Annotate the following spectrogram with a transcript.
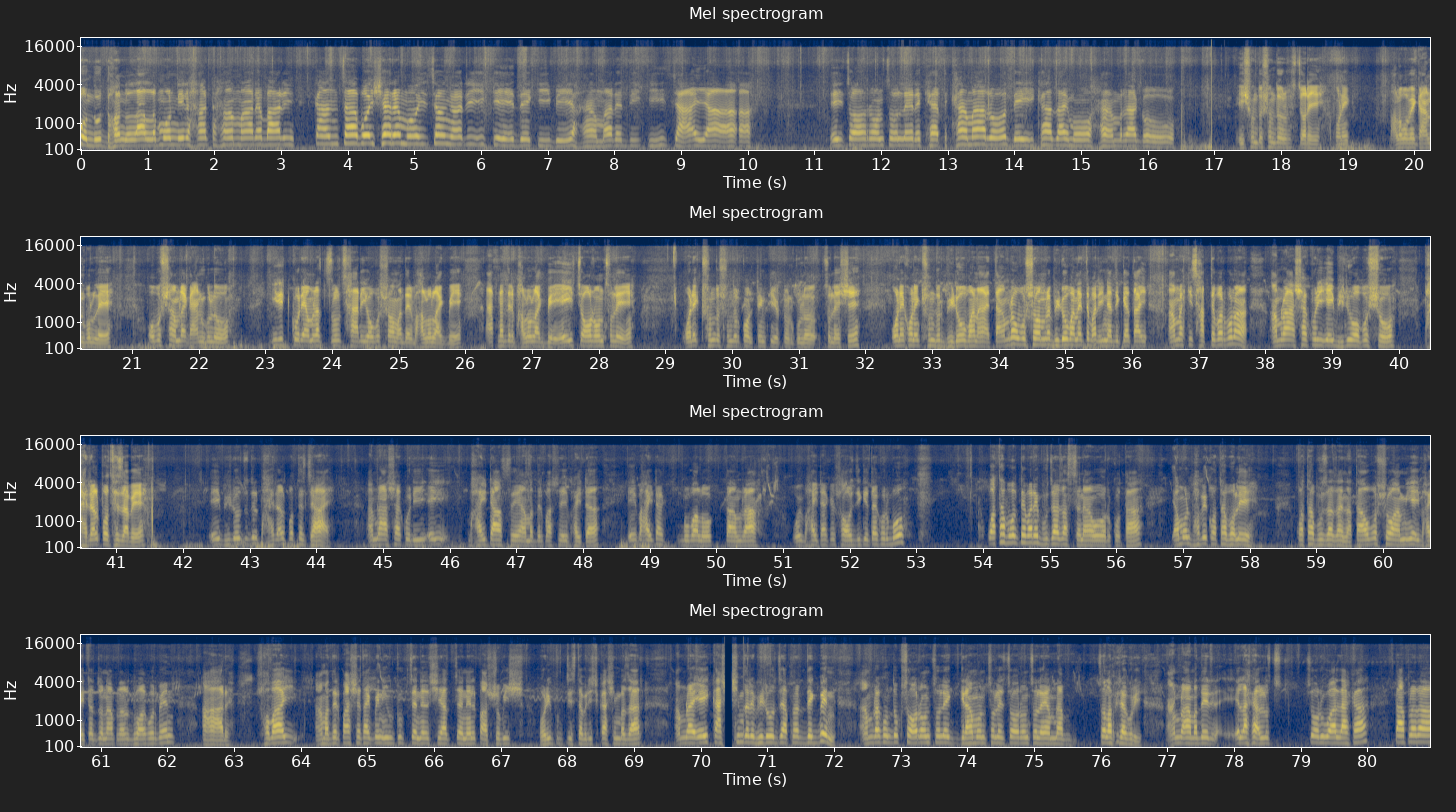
বন্ধু ধনলাল মনির হাট হামার বাড়ি। কাঞ্চা বৈশার মই চঙ্গরি কে দেখিবে হামার দিকি চায়া এই চর অঞ্চলের ক্ষেত খামারও দেখা যায় মো হামরা গো। এই সুন্দর সুন্দর চরে অনেক ভালোভাবে গান বললে অবশ্য আমরা গানগুলো এডিট করে আমরা ছাড়ি অবশ্য আমাদের ভালো লাগবে, আপনাদের ভালো লাগবে। এই চর অঞ্চলে অনেক সুন্দর সুন্দর কন্টেন্ট ক্রিয়েটরগুলো চলে এসে অনেক অনেক সুন্দর ভিডিও বানায়। তা আমরা অবশ্য আমরা ভিডিও বানাতে পারি না দিকে তাই আমরা কি ছাড়তে পারব না? আমরা আশা করি এই ভিডিও অবশ্য ভাইরাল পথে যাবে। এই ভিডিও যদি ভাইরাল পথে যায়, আমরা আশা করি এই ভাইটা আছে, আমাদের পাশে এই ভাইটা। এই ভাইটা বোবা লোক তা আমরা ওই ভাইটাকে সহযোগিতা করব। কথা বলতে পারে, বোঝা যাচ্ছে না ওর কথা। এমনভাবে কথা বলে কথা বোঝা যায় না। তা অবশ্য আমি এই ভাইটার জন্য আপনারা দোয়া করবেন। আর সবাই আমাদের পাশে থাকবেন ইউটিউব চ্যানেল, শেয়ার চ্যানেল, পাঁচশো বিশ, হরিপুর তিস্তা ব্রিজ, কাশিম বাজার। আমরা এই কাশিম বাজারের ভিডিও যে আপনারা দেখবেন, আমরা কিন্তু শহর অঞ্চলে, গ্রাম অঞ্চলে, চর অঞ্চলে আমরা চলাফেরা করি। আমরা আমাদের এলাকা হলো চরুয়া এলাকা। তা আপনারা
